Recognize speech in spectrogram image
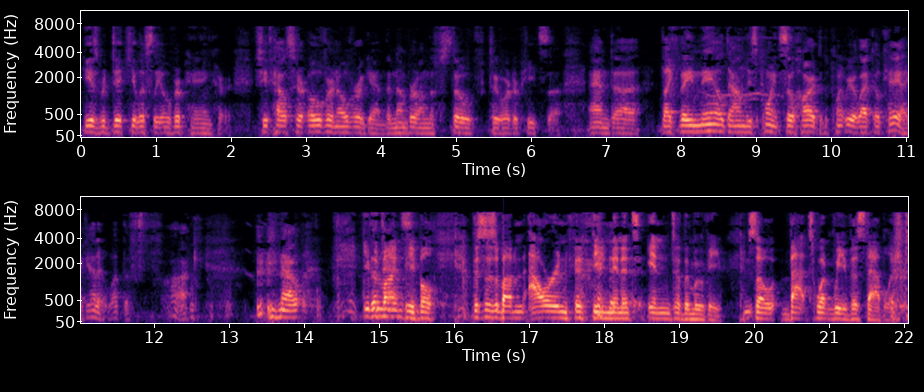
He is ridiculously overpaying her. She tells her over and over again the number on the stove to order pizza, and uh, like they nail down these points so hard to the point where you're like, "Okay, I get it. What the fuck?" now, Keep the in mind, people, this is about an hour and 15 minutes into the movie. So that's what we've established.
